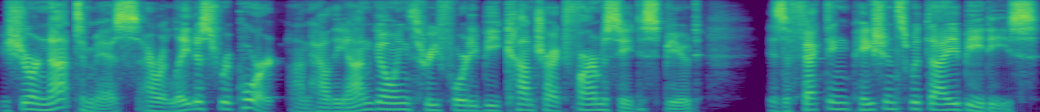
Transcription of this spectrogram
Be sure not to miss our latest report on how the ongoing 340B contract pharmacy dispute is affecting patients with diabetes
